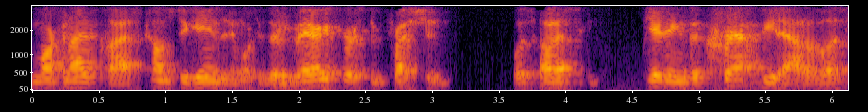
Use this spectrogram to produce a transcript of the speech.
Mark and I's class, comes to games anymore because their very first impression was us getting the crap beat out of us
